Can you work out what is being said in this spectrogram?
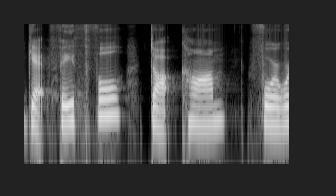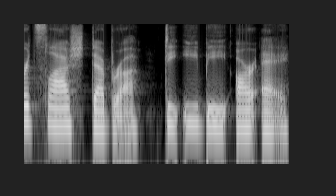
Getfaithful.com forward slash Debra, D E B R A.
